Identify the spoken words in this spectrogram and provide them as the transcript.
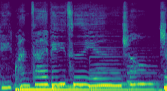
习惯在彼此眼中找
